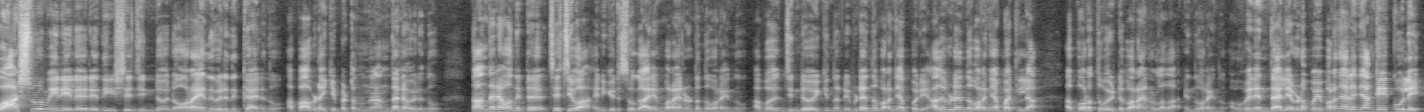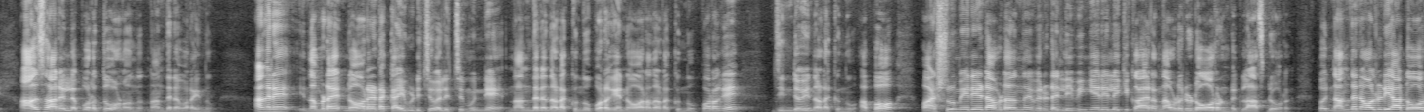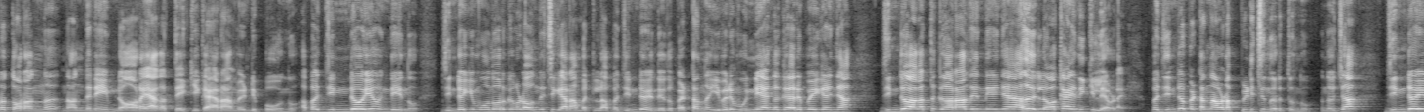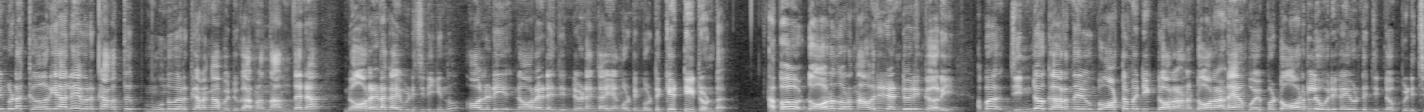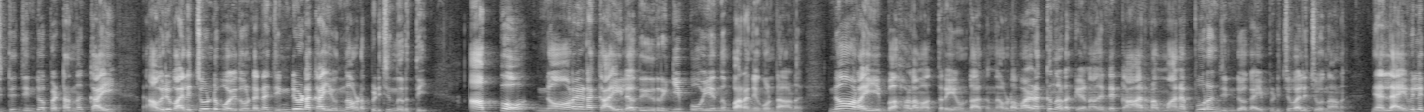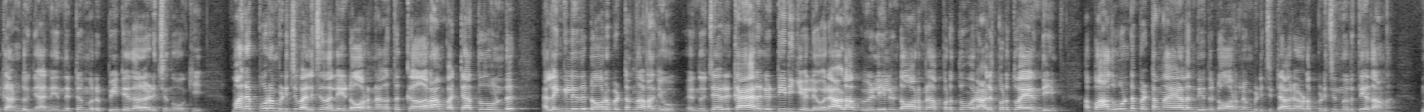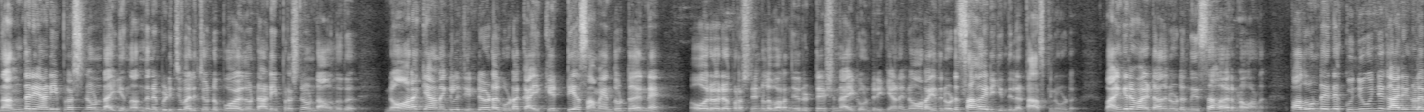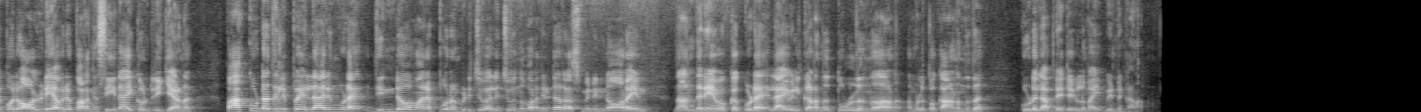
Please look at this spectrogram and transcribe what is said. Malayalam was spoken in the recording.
വാഷ്റൂം ഏരിയയിൽ രതീഷ് ജിൻഡോ നോറ എന്നിവർ നിൽക്കായിരുന്നു. അപ്പോൾ അവിടേക്ക് പെട്ടെന്ന് നന്ദന വരുന്നു. നന്ദന വന്നിട്ട് ചേച്ചി വാ എനിക്കൊരു സ്വകാര്യം പറയാനുണ്ടെന്ന് പറയുന്നു. അപ്പോൾ ജിൻഡോ വയ്ക്കുന്നുണ്ട് ഇവിടെ നിന്ന് പറഞ്ഞാൽ പോരെ? അത് ഇവിടെ നിന്ന് പറഞ്ഞാൽ പറ്റില്ല. അത് പുറത്ത് പോയിട്ട് പറയാനുള്ളതാ എന്ന് പറയുന്നു. അപ്പോൾ പിന്നെ എന്തായാലും എവിടെ പോയി പറഞ്ഞാലും ഞാൻ കേൾക്കൂലേ. അത് സാരമില്ല പുറത്ത് പോകണമെന്ന് നന്ദന പറയുന്നു. അങ്ങനെ നമ്മുടെ നോറയുടെ കൈ പിടിച്ച് വലിച്ച് മുന്നേ നന്ദന നടക്കുന്നു. പുറകെ നോറ നടക്കുന്നു. പുറകെ ജിൻഡോയും നടക്കുന്നു. അപ്പോൾ വാഷ്റൂം ഏരിയയുടെ അവിടെ നിന്ന് ഇവരുടെ ലിവിങ് ഏരിയയിലേക്ക് കയറുന്ന അവിടെ ഒരു ഡോറുണ്ട് ഗ്ലാസ് ഡോർ അപ്പോൾ നന്ദൻ ഓൾറെഡി ആ ഡോർ തുറന്ന് നന്ദനെയും നോറയെ അകത്തേക്ക് കയറാൻ വേണ്ടി പോകുന്നു. അപ്പോൾ ജിൻഡോയും എന്ത് ചെയ്യുന്നു? ജിൻഡോയ്ക്ക് മൂന്ന് പേർക്കും കൂടെ ഒന്നിച്ച് കയറാൻ പറ്റില്ല. അപ്പോൾ ജിൻഡോ എന്ത് ചെയ്തു? പെട്ടെന്ന് ഇവർ മുന്നേ അങ്ങ് കയറി പോയി കഴിഞ്ഞാൽ ജിൻഡോ അകത്ത് കയറാതെ നിന്ന് കഴിഞ്ഞാൽ അത് ലോക്കായി നിൽക്കില്ലേ അവിടെ? അപ്പോൾ ജിൻഡോ പെട്ടെന്ന് അവിടെ പിടിച്ചു നിർത്തുന്നു. എന്ന് വെച്ചാൽ ജിൻഡോയും കൂടെ കയറിയാലേ ഇവർക്ക് അകത്ത് മൂന്ന് പേർക്ക് ഇറങ്ങാൻ പറ്റൂ. കാരണം നന്ദന നോറയുടെ കൈ പിടിച്ചിരിക്കുന്നു. ഓൾറെഡി നോറയുടെയും ജിൻഡോയുടെയും കൈ അങ്ങോട്ടും ഇങ്ങോട്ടും കെട്ടിയിട്ടുണ്ട്. അപ്പോൾ ഡോർ തുറന്ന് അവർ രണ്ടുപേരും കയറി അപ്പോൾ ജിൻഡോ കയറുന്നതിന് മുമ്പ് ഓട്ടോമാറ്റിക് ഡോറാണ് ഡോർ അടയാൻ പോയപ്പോൾ ഡോറിൽ ഒരു കൈ കൊണ്ട് ജിൻഡോ പിടിച്ചിട്ട് ജിൻഡോ പെട്ടെന്ന് കൈ അവർ വലിച്ചുകൊണ്ട് പോയതുകൊണ്ട് തന്നെ ജിൻഡോയുടെ കൈ ഒന്ന് അവിടെ പിടിച്ച് നിർത്തി. അപ്പോൾ നോറയുടെ കയ്യിൽ അത് ഇറുകിപ്പോയി എന്നും പറഞ്ഞുകൊണ്ടാണ് നോറ ഈ ബഹളം അത്രയും ഉണ്ടാക്കുന്നത്. അവിടെ വഴക്ക് നടക്കുകയാണ്. അതിന്റെ കാരണം മനഃപൂർവം ജിൻഡോ കൈ പിടിച്ച് വലിച്ചു എന്നാണ്. ഞാൻ ലൈവിൽ കണ്ടു. ഞാൻ എന്നിട്ടും റിപ്പീറ്റ് ചെയ്ത് അടിച്ച് നോക്കി. മനഃപൂർവം പിടിച്ച് വലിച്ചതല്ല? ഈ ഡോറിനകത്ത് കയറാൻ പറ്റാത്തതുകൊണ്ട് അല്ലെങ്കിൽ ഇത് ഡോർ പെട്ടെന്ന് അടഞ്ഞു പോകും. എന്ന് വെച്ചാൽ ഒരു കയർ കെട്ടിയിരിക്കുമല്ലേ ഒരാൾ വെളിയിലും ഡോറിന് അപ്പുറത്തും ഒരാൾ ഇപ്പുറത്തും ആയ എന്ത് ചെയ്യും? അപ്പോൾ അതുകൊണ്ട് പെട്ടെന്ന് അയാൾ എന്ത് ചെയ്തു? ഡോറിനും പിടിച്ചിട്ട് അവരവിടെ പിടിച്ച് നിർത്തിയതാണ്. നന്ദനെയാണ് ഈ പ്രശ്നം ഉണ്ടാക്കിയത്. നന്ദനെ പിടിച്ച് വലിച്ചുകൊണ്ട് പോയതുകൊണ്ടാണ് ഈ പ്രശ്നം ഉണ്ടാവുന്നത്. നോറയ്ക്കാണെങ്കിൽ ജിൻഡോയുടെ കൂടെ കൈ കെട്ടിയ സമയം തൊട്ട് തന്നെ ഓരോരോ പ്രശ്നങ്ങൾ പറഞ്ഞ് ഇറിറ്റേഷൻ ആയിക്കൊണ്ടിരിക്കുകയാണ്. നോറ ഇതിനോട് സഹകരിക്കുന്നില്ല ടാസ്കിനോട്. ഭയങ്കരമായിട്ട് അതിനോട് നിസ്സഹകരണമാണ്. അപ്പോൾ അതുകൊണ്ട് തന്നെ കുഞ്ഞു കുഞ്ഞു കാര്യങ്ങളെപ്പോലും ഓൾറെഡി അവർ പറഞ്ഞ് സീനായിക്കൊണ്ടിരിക്കുകയാണ് അപ്പോൾ കൂട്ടത്തിൽ ഇപ്പോൾ എല്ലാവരും കൂടെ ജിൻഡോ മനഃപൂർവം പിടിച്ചു വലിച്ചു എന്ന് പറഞ്ഞിട്ട് റസ്മിനും നോറയും നന്ദനയും ഒക്കെ കൂടെ ലൈവിൽ കടന്ന് തുള്ളുന്നതാണ് നമ്മളിപ്പോൾ കാണുന്നത്. കൂടുതൽ അപ്ഡേറ്റുകളുമായി വീണ്ടും കാണാം.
